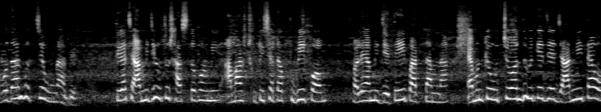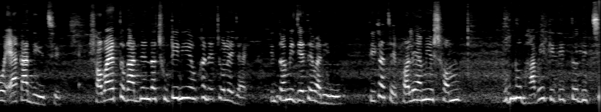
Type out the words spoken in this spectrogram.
অবদান হচ্ছে উনাদের। ঠিক আছে? আমি যেহেতু স্বাস্থ্যকর্মী আমার ছুটি ছাটা খুবই কম ফলে আমি যেতেই পারতাম না। এমনকি উচ্চ মাধ্যমিকে যে জার্নিটা ও একা দিয়েছে। সবাই তো গার্জেনরা ছুটি নিয়ে ওখানে চলে যায় কিন্তু আমি যেতে পারিনি। ঠিক আছে? ফলে আমি সম্পূর্ণভাবে কৃতিত্ব দিচ্ছি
